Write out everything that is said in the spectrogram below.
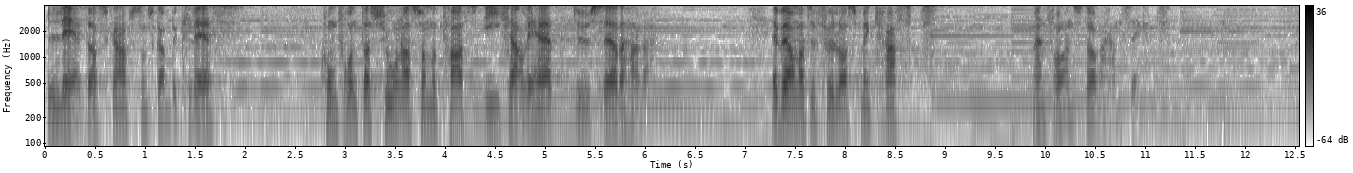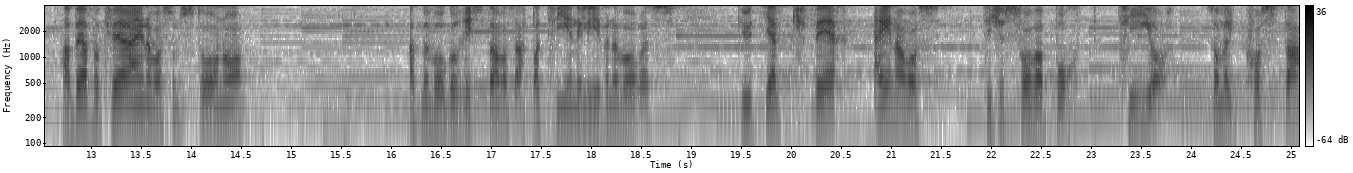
lederskap som skal bekles, konfrontasjoner som må tas i kjærlighet. Du ser det, Herre. Jeg ber om at du fyller oss med kraft, men for en større hensikt. Jeg ber for hver en av oss som står nå, at vi våger å riste av oss apatien i livene våre. Gud, hjelp hver en av oss til ikke å sove bort tida som vil koste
